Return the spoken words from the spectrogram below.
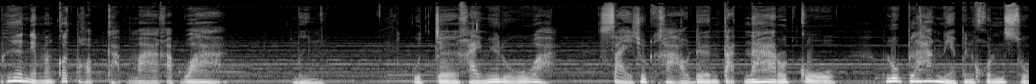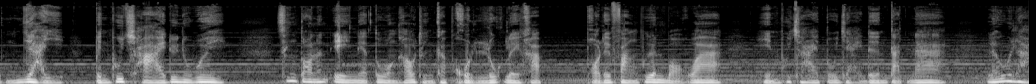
เพื่อนเนี่ยมันก็ตอบกลับมาครับว่า มึง กูเจอใครไม่รู้ว่ะ ใส่ชุดขาวเดินตัดหน้ารถกู รูปร่างเนี่ยเป็นคนสูงใหญ่ เป็นผู้ชายด้วยนะเว้ย ซึ่งตอนนั้นเองเนี่ยตัวของเขาถึงกับขนลุกเลยครับ พอได้ฟังเพื่อนบอกว่า เห็นผู้ชายตัวใหญ่เดินตัดหน้า แล้วเวลา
